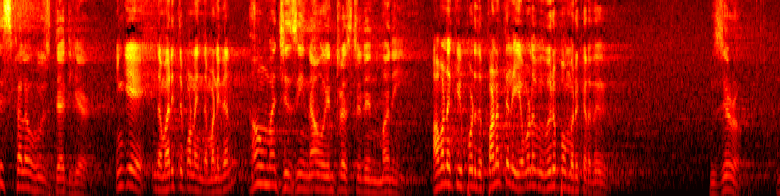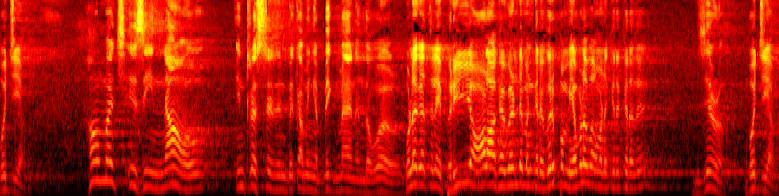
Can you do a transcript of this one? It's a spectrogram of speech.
this fellow who's dead here, இங்கே இந்த மரித்து போன இந்த மனிதன் how much is he now interested in money? அவனுக்கு இப்பொழுது பணத்தில் எவ்வளவு விருப்பம் இருக்கிறது Zero. பூஜ்ஜியம் How much is he now interested in becoming a big man in the world? உலகத்திலே பெரிய ஆளாக வேண்டும் என்கிற விருப்பம் எவ்வளவு அவனுக்கு இருக்கிறது Zero. பூஜ்ஜியம்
